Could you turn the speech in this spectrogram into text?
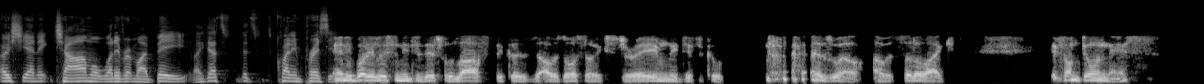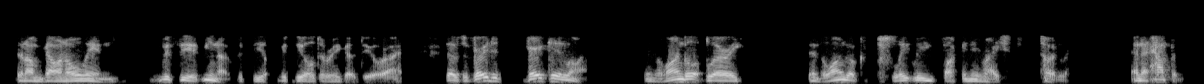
oceanic charm or whatever it might be. Like that's that's quite impressive. Anybody listening to this will laugh because I was also extremely difficult as well. I was sort of like, if I'm doing this, then I'm going all in with the, you know, with the with the alter ego deal, right? There was a very very clear line. Then the line got blurry. Then the line got completely fucking erased, totally. And it happens.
